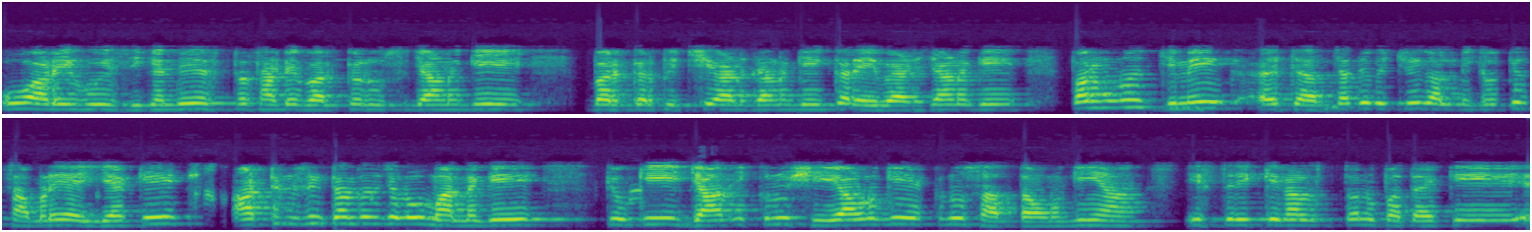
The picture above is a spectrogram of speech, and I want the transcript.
ਉਹ ਅੜੇ ਹੋਏ ਸੀ। ਕਹਿੰਦੇ ਇਸ ਤਾਂ ਸਾਡੇ ਵਰਕਰ ਉਸ ਜਾਣਗੇ ਵਰਕਰ ਪਿੱਛੇ ਅੜ ਜਾਣਗੇ, ਘਰੇ ਬੈਠ ਜਾਣਗੇ। ਪਰ ਹੁਣ ਜਿਵੇਂ ਚਰਚਾ ਦੇ ਵਿੱਚ ਇਹ ਗੱਲ ਨਿਕਲ ਕੇ ਸਾਹਮਣੇ ਆਈ ਹੈ ਕਿ 8 ਸੀਟਾਂ ਤਾਂ ਚਲੋ ਮੰਨ ਗਏ, ਕਿਉਂਕਿ ਜਾਂ ਇੱਕ ਨੂੰ 6 ਆਉਣਗੇ, ਇੱਕ ਨੂੰ 7 ਆਉਣਗੀਆਂ। ਇਸ ਤਰੀਕੇ ਨਾਲ ਤੁਹਾਨੂੰ ਪਤਾ ਹੈ ਕਿ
